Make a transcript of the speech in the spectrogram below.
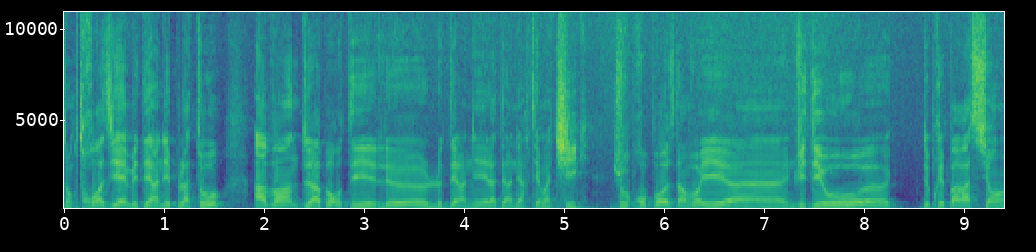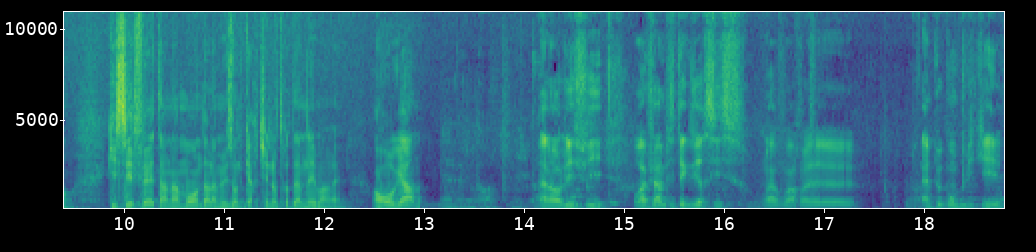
Donc troisième et dernier plateau. Avant d'aborder le, le dernier la dernière thématique, je vous propose d'envoyer euh, une vidéo euh, de préparation qui s'est faite en amont dans la maison de quartier Notre-Dame-les-Marins. On regarde Alors les filles, on va faire un petit exercice. On va voir euh, un peu compliqué.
